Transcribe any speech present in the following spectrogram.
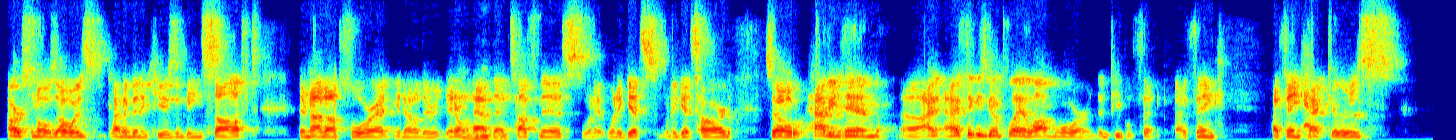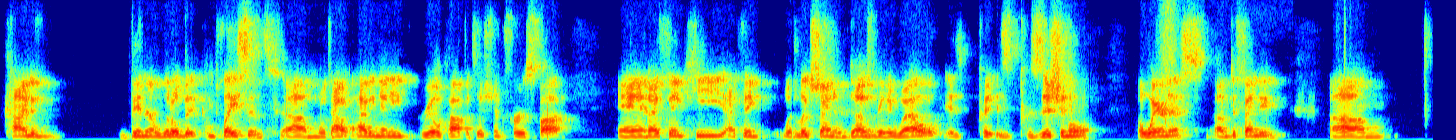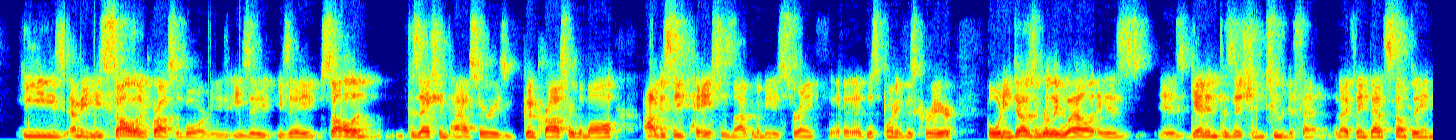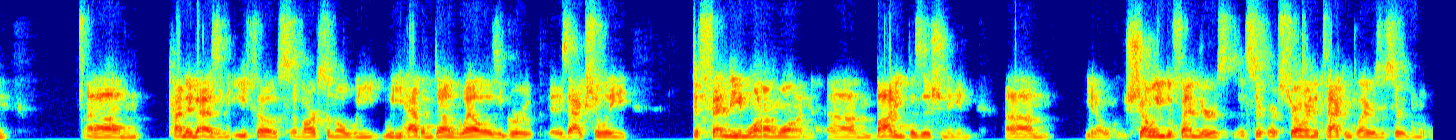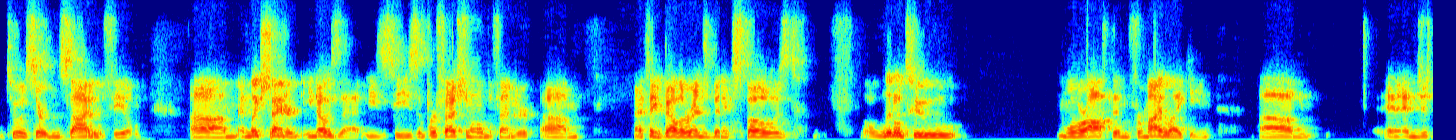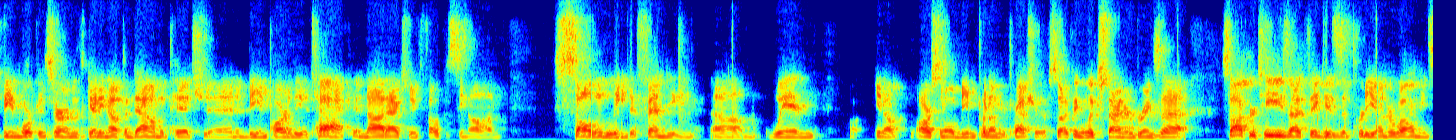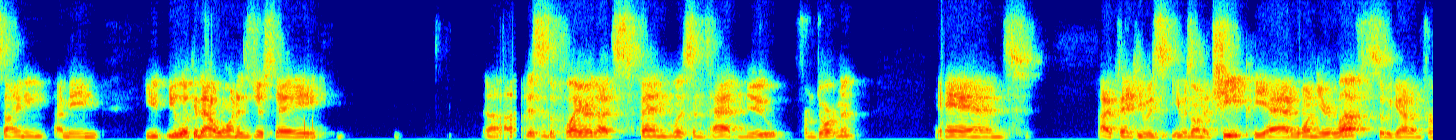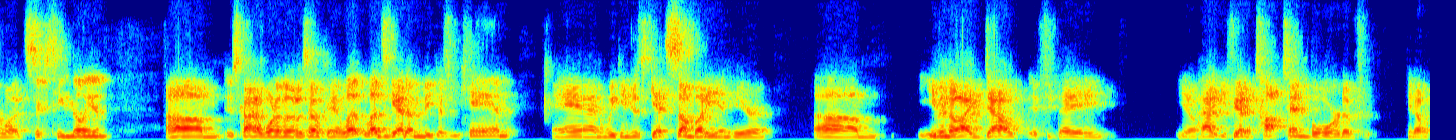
Arsenal has always kind of been accused of being soft. They're not up for it. You know, they they don't have that toughness when it when it gets when it gets hard. So having him, uh, I, I think he's going to play a lot more than people think. I think I think Hector has kind of been a little bit complacent um, without having any real competition for a spot. And I think he, I think what Lichtsteiner does really well is is positional awareness of defending. Um, he's, I mean, he's solid across the board. He's, a he's a solid possession passer. He's a good crosser of the ball. Obviously, pace is not going to be his strength at this point of his career. But what he does really well is is get in position to defend, and I think that's something um, kind of as an ethos of Arsenal, we we haven't done well as a group is actually defending one on one, body positioning, um, you know, showing defenders or showing attacking players a certain to a certain side of the field. Um, and Lichtsteiner, he knows that he's he's a professional defender. Um, I think Bellerin's been exposed a little too more often for my liking. Um, and, and, just being more concerned with getting up and down the pitch and being part of the attack and not actually focusing on solidly defending um, when you know Arsenal being put under pressure. So I think Lichtsteiner brings that. Socrates, I think, is a pretty underwhelming signing. I mean, you, you look at that one as just a uh, this is a player that Sven Mislintat knew from Dortmund, and I think he was he was on a cheap. He had one year left, so we got him for what 16 million. Um, it's kind of one of those. Okay, let let's get him because we can, and we can just get somebody in here. Um, even though I doubt if they, you know, had if you had a top 10 board of, you know,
